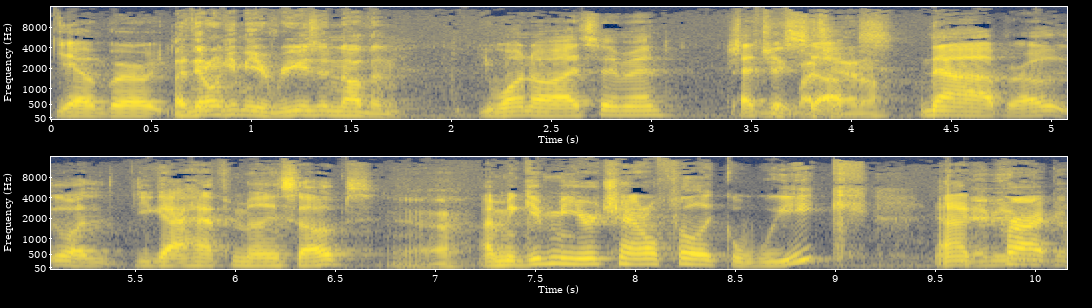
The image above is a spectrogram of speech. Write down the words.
yeah, bro. Like they don't give me a reason, nothing. You wanna know what I say, man? That just sucks. channel? Nah, bro. What, You got half a million subs? Yeah. I mean, give me your channel for like a week, and I could probably,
